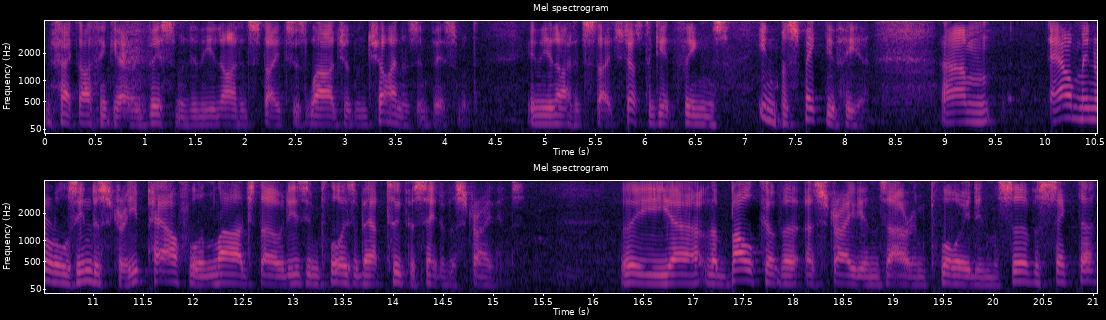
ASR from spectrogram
In fact, I think our investment in the United States is larger than China's investment in the United States. Just to get things in perspective here. Um, our minerals industry, powerful and large though it is, employs about 2% of Australians. The, uh, the bulk of uh, Australians are employed in the service sector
